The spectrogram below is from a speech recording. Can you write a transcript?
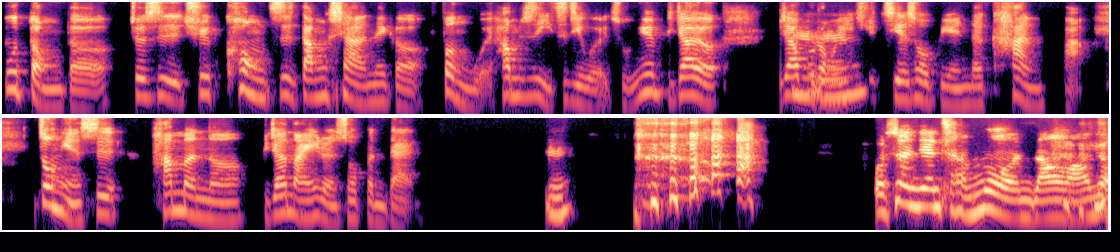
不懂得，就是去控制当下的那个氛围。他们是以自己为主，因为比较有比较不容易去接受别人的看法。嗯、重点是他们呢比较难以忍受笨蛋。嗯，我瞬间沉默，你知道吗？就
